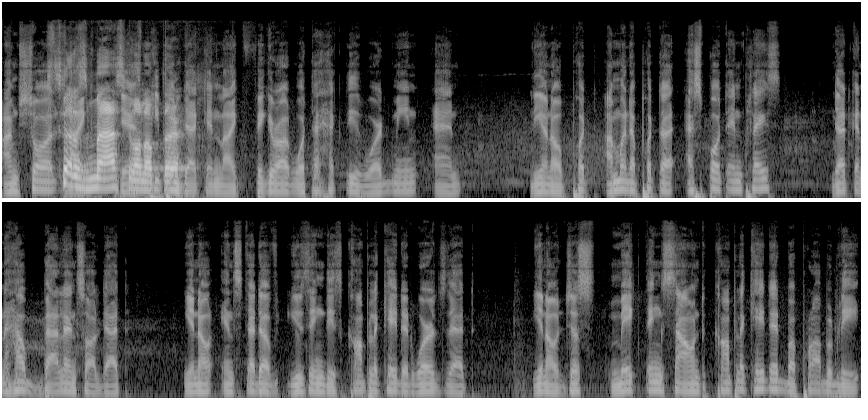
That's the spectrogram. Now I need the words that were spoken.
I'm sure He's got his mask there's on up people there. that can like figure out what the heck these words mean, and you know, put. I'm gonna put the export in place that can help balance all that you know instead of using these complicated words that you know just make things sound complicated but probably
